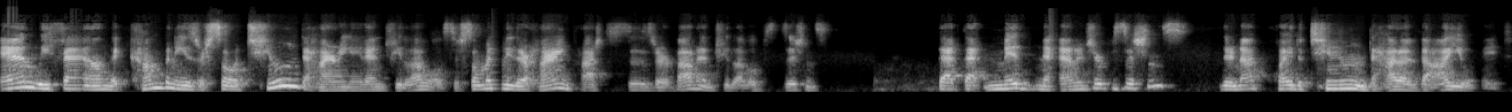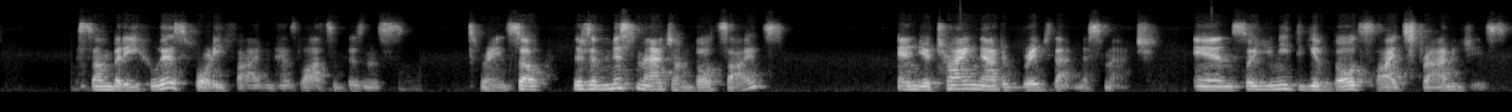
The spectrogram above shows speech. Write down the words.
And we found that companies are so attuned to hiring at entry levels. There's so many of their hiring practices are about entry level positions that that mid manager positions, they're not quite attuned to how to evaluate somebody who is 45 and has lots of business experience. So there's a mismatch on both sides. And you're trying now to bridge that mismatch. And so you need to give both sides strategies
